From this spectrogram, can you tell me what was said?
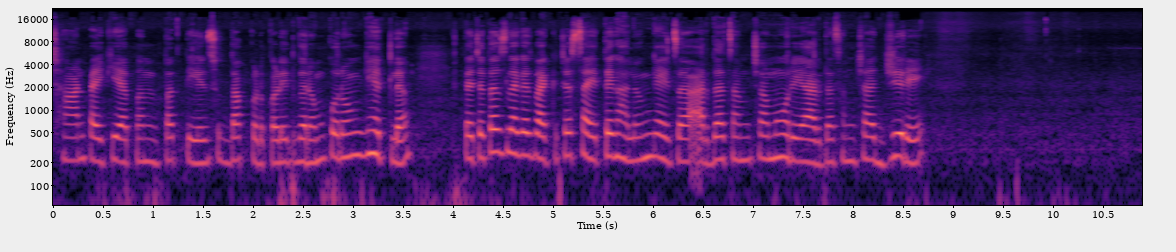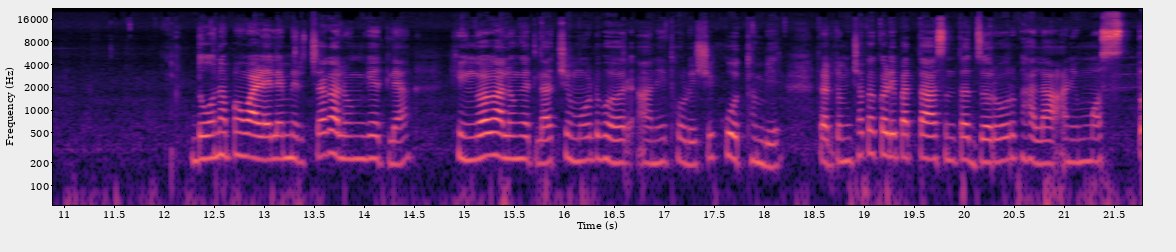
छानपैकी आपण आता तेलसुद्धा कडकडीत गरम करून घेतलं. त्याच्यातच लगेच बाकीचे साहित्य घालून घ्यायचं. अर्धा चमचा मोहरी अर्धा चमचा जिरे दोन आपण वाळलेल्या मिरच्या घालून घेतल्या हिंग घालून घेतला चिमूटभर आणि थोडीशी कोथिंबीर. तर तुमच्याकडे कढीपत्ता असेल तर जरूर घाला आणि मस्त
